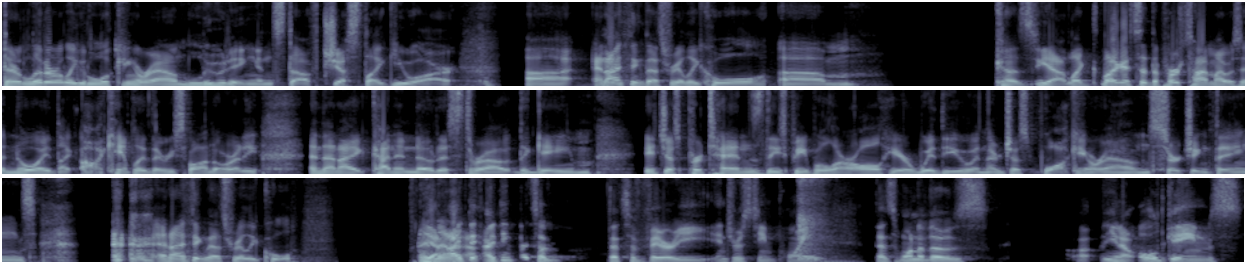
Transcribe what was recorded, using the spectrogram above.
they're literally looking around, looting and stuff, just like you are. Uh, and I think that's really cool. Um, because yeah, like like I said, the first time I was annoyed, like, oh, I can't believe they respawned already, and then I kind of noticed throughout the game it just pretends these people are all here with you and they're just walking around searching things and i think that's really cool and yeah, then I, th- I think that's a that's a very interesting point. That's one of those, uh, you know, old games.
